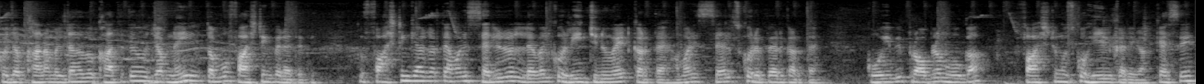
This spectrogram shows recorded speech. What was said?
को जब खाना मिलता था तो खाते थे, और जब नहीं, तब वो फास्टिंग पे रहते थे। तो फास्टिंग क्या करता है? हमारे सेलुलर लेवल को रीजनरेट करता है, हमारी सेल्स को रिपेयर करता है। कोई भी प्रॉब्लम होगा फास्टिंग उसको हील करेगा। कैसे?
